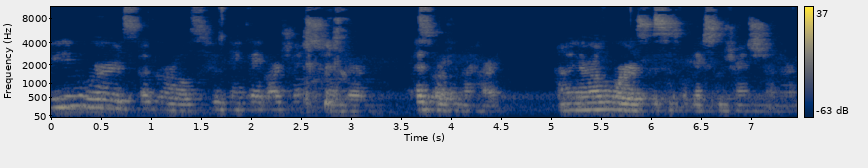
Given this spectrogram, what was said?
Reading the words of girls who think they are transgender has broken my heart. And in their own words, this is what makes them transgender.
